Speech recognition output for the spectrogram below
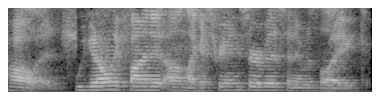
college. We could only find it on like a streaming service, and it was like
